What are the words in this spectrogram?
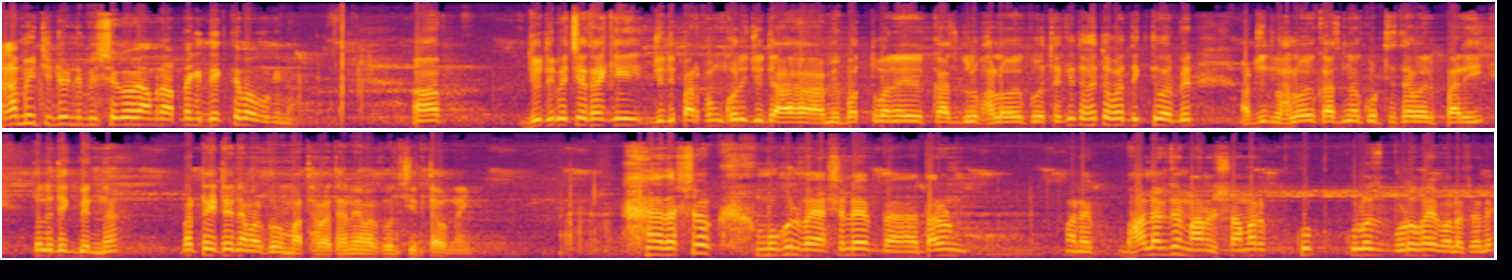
আগামী টি টোয়েন্টি বিশ্বকাপে আমরা আপনাকে দেখতে পাবো কিনা? যদি বেঁচে থাকি, যদি পারফর্ম করি, যদি আমি বর্তমানে কাজগুলো ভালোভাবে করে থাকি তো হয়তো আবার দেখতে পারবেন। আর যদি ভালোভাবে কাজ না করতে পারি, তাহলে দেখবেন না। বাট এটা নিয়ে আমার কোনো মাথা ব্যথা নেই, আমার কোনো চিন্তাও নাই। হ্যাঁ দর্শক, মুকুল ভাই, আসলে দারুণ মানে ভালো একজন মানুষ। আমার খুব ক্লোজ বড়ো ভাই বলা চলে।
